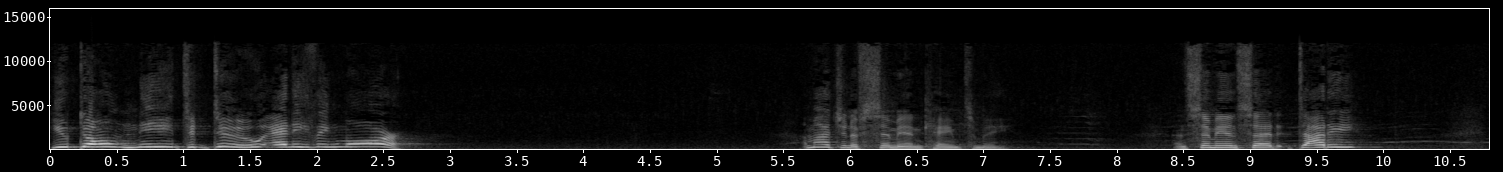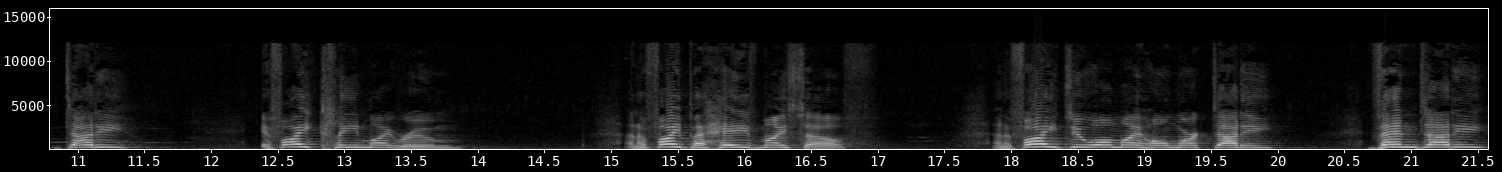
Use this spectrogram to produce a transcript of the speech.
You don't need to do anything more. Imagine if Simeon came to me and Simeon said, Daddy, Daddy, if I clean my room and if I behave myself and if I do all my homework, Daddy, then, Daddy,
